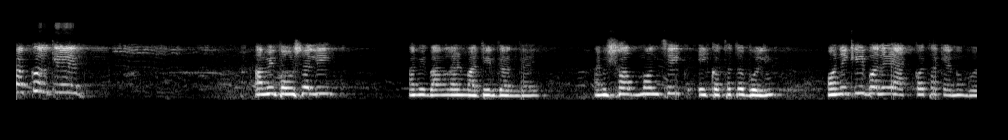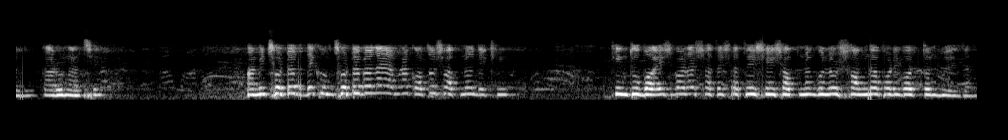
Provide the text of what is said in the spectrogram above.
সকলকে। আমি পৌশালী আমি বাংলার মাটির গান গাই। আমি সব মঞ্চে এই কথাটা বলি। অনেকেই বলে এক কথা কেন বলি? কারণ আছে। আমি ছোট, দেখুন, ছোটবেলায় আমরা কত স্বপ্ন দেখি, কিন্তু বয়স বাড়ার সাথে সাথে সেই স্বপ্নগুলোর সংজ্ঞা পরিবর্তন হয়ে যায়।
